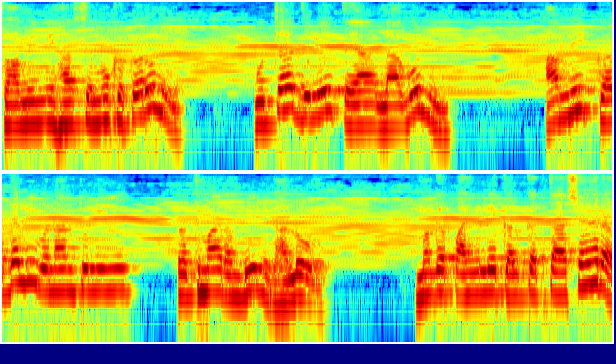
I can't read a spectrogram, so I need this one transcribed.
स्वामींनी हास्य मुख करुनी उत्तर दिले तया लागोनी. आम्ही कदली वनांतून प्रथमारंभी निघालो मग पाहिले कलकत्ता शहर.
